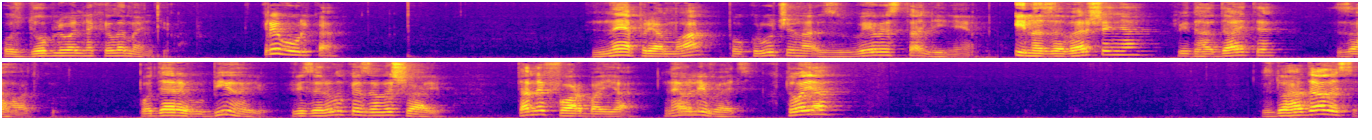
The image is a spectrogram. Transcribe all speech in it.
оздоблювальних елементів. Кривулька. Непряма покручена звивиста лінія. І на завершення відгадайте загадку. По дереву бігаю, візерунки залишаю. Та не фарба я, не олівець. Хто я? Здогадалися?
